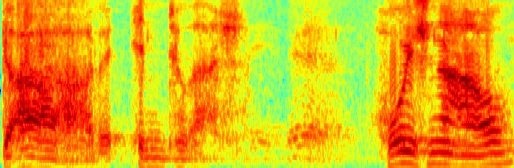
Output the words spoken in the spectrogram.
God into us, who is now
